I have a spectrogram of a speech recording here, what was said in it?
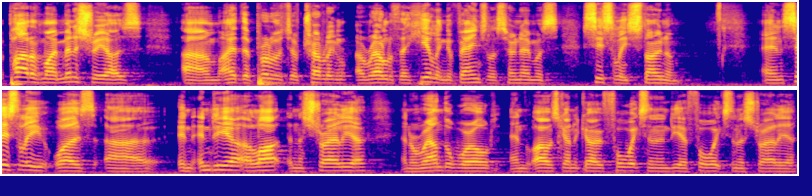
A part of my ministry, I was. Um, I had the privilege of traveling around with a healing evangelist. Her name was Cecily Stoneham. And Cecily was uh, in India a lot, in Australia, and around the world. And I was going to go four weeks in India, four weeks in Australia,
